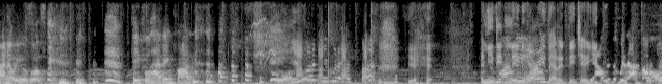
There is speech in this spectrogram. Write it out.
I know what yours was. people having fun. you just what- wanted people to have fun. Yeah, And you didn't need to worry about it, did you? Yeah, I was with alcohol.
